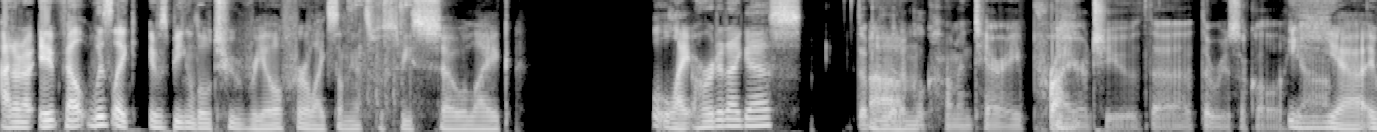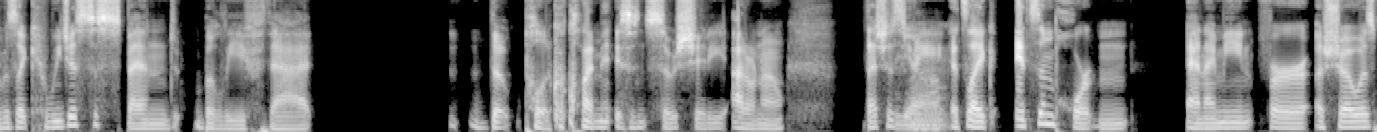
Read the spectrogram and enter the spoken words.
I don't know. It felt was like it was being a little too real for like something that's supposed to be so like lighthearted, I guess. The Um, political commentary prior to the the rusical. Yeah. Yeah. it was like, can we just suspend belief that the political climate isn't so shitty? I don't know. That's just Yeah. me. It's like, it's important. And I mean, for a show as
